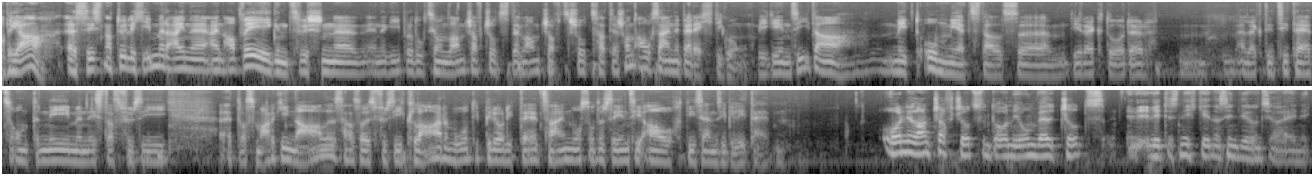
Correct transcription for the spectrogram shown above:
Aber ja, es ist natürlich immer eine, ein Abwägen zwischen äh, Energieproduktion und Landschaftsschutz. Der Landschaftsschutz hat ja schon auch seine Berechtigung. Wie gehen Sie da mit um jetzt als äh, Direktor der äh, Elektrizitätsunternehmen? Ist das für Sie etwas Marginales? Also ist für Sie klar, wo die Priorität sein muss oder sehen Sie auch die Sensibilitäten? Ohne Landschaftsschutz und ohne Umweltschutz wird es nicht gehen, da sind wir uns ja einig.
